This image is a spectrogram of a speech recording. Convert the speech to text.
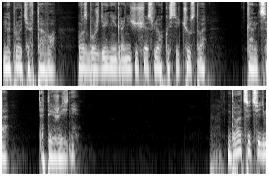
Напротив того, возбуждение, граничащее с легкостью чувства конца этой жизни». 27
